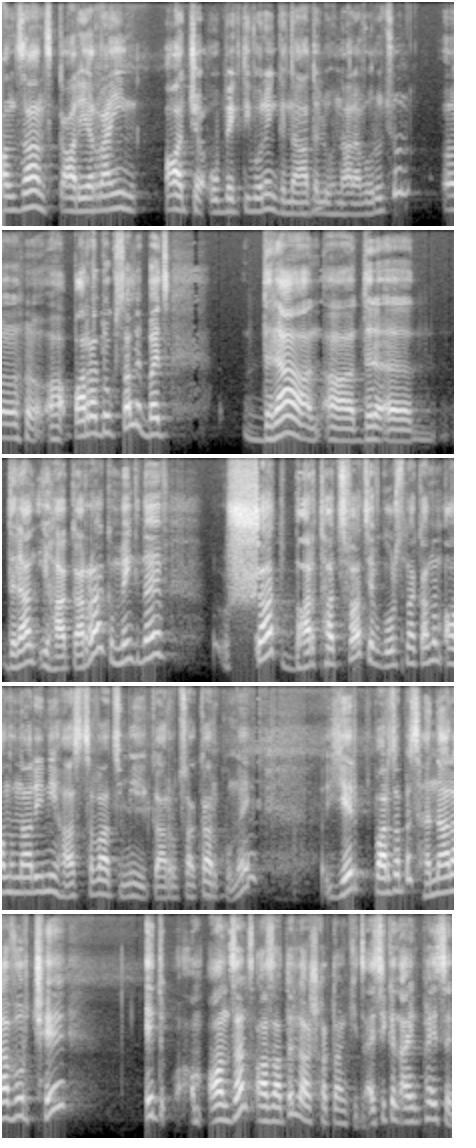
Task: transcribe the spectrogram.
անձանց կարիերային աճը օբյեկտիվորեն գնահատելու հնարավորություն, պարադոքսալ է, բայց դրան դրան ի հակառակ մենք նաև շատ բարթացված եւ գործնականում անհնարինի հասցված մի կառուցակարգ ունենք, երբ պարզապես հնարավոր չէ այդ անձանց ազատել աշխատանքից այսինքն այնպես է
